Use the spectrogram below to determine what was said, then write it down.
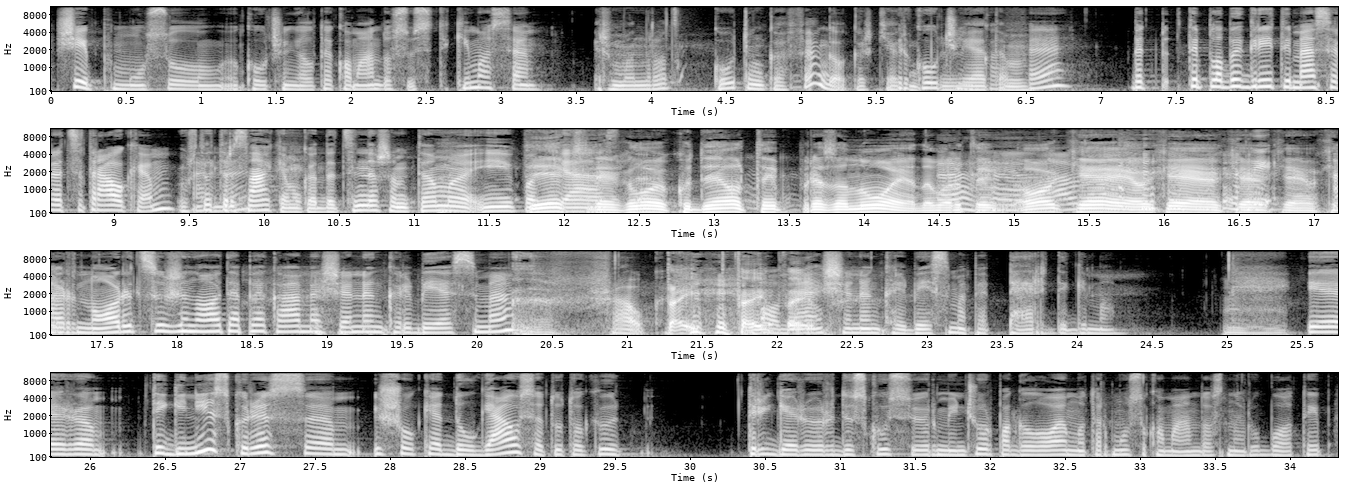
šiaip mūsų Coaching LT komandos susitikimuose. Ir man rodos, Coaching cafe gal kažkiek. Ir Coaching lietėm. cafe. Bet taip labai greitai mes ir atsitraukiam. Užtat ir sakėm, kad atsinešam temą į podcastą. Tiksliai, galvoju, kodėl taip rezonuoja dabar. Taip, ok, ok, ok, ok. okay. Ar norit sužinoti, apie ką mes šiandien kalbėsime? Šauk. Taip, taip, taip. O mes šiandien kalbėsime apie perdėgymą. Mhm. Ir um, teiginys, kuris um, iššaukė daugiausia tų tokių trigerių ir diskusijų ir minčių ir pagalvojimų tarp mūsų komandos narių buvo taip,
